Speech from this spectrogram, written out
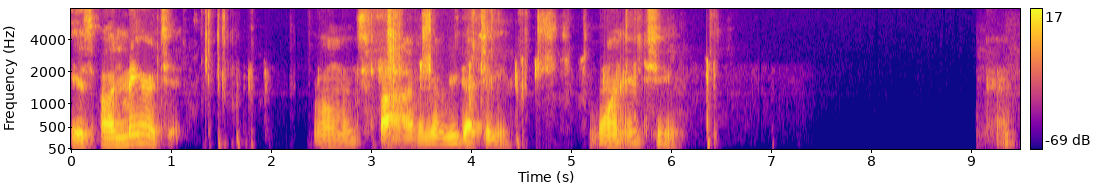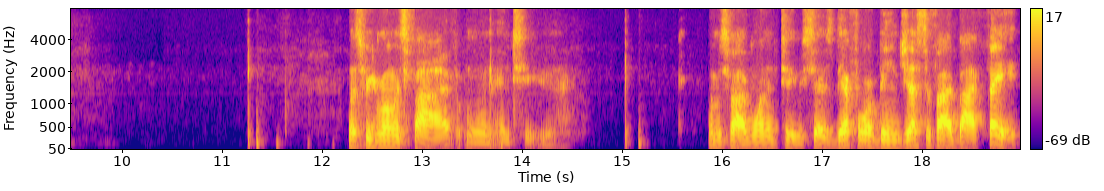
is unmerited. Romans 5, I'm going to read that to you. 1 and 2. Okay. Let's read Romans 5, 1 and 2. Romans 5, 1 and 2 says, Therefore, being justified by faith,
